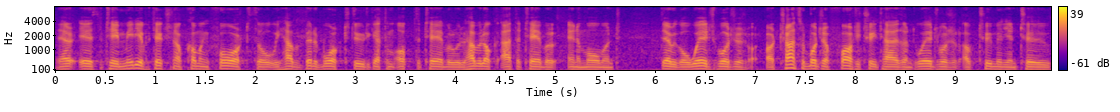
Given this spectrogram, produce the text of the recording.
There is the team media protection of coming fourth, so we have a bit of work to do to get them up the table. We'll have a look at the table in a moment. There we go, wage budget, or transfer budget of 43,000, wage budget of 2 million two,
